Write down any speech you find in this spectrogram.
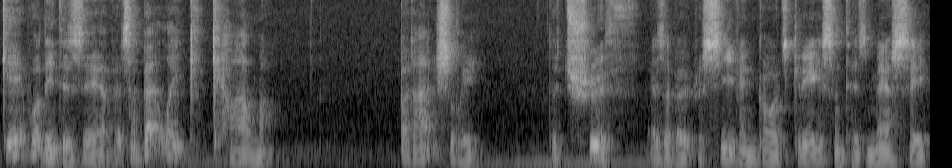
get what they deserve. It's a bit like karma. But actually, the truth is about receiving God's grace and His mercy,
